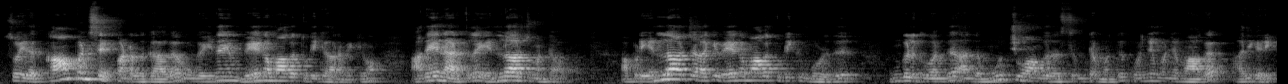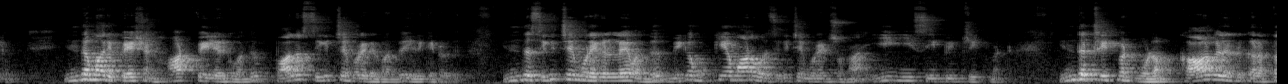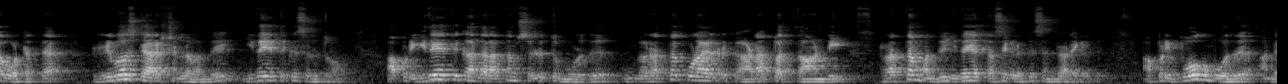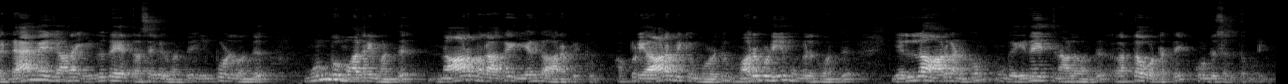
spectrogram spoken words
ஸோ இதை காம்பன்சேட் பண்ணுறதுக்காக உங்கள் இதயம் வேகமாக துடிக்க ஆரம்பிக்கும். அதே நேரத்தில் என்லார்ஜ்மெண்ட் ஆகும். அப்படி என்லார்ஜ் ஆகி வேகமாக துடிக்கும் பொழுது உங்களுக்கு வந்து அந்த மூச்சு வாங்குகிற சிம்டம் வந்து கொஞ்சம் கொஞ்சமாக அதிகரிக்கும். இந்த மாதிரி பேஷண்ட் ஹார்ட் ஃபெயிலியருக்கு வந்து பல சிகிச்சை முறைகள் வந்து இருக்கின்றது. இந்த சிகிச்சை முறைகளிலே வந்து மிக முக்கியமான ஒரு சிகிச்சை முறைன்னு சொன்னால் இஇசிபி ட்ரீட்மெண்ட் இந்த ட்ரீட்மெண்ட் மூலம் கால்கள் இருக்க ரத்த ஓட்டத்தை ரிவர்ஸ் டைரக்ஷனில் வந்து இதயத்துக்கு செலுத்துகிறோம் அப்படி இதயத்துக்கு அந்த ரத்தம் செலுத்தும் பொழுது உங்கள் ரத்த குழாயில் இருக்க அடப்பை தாண்டி ரத்தம் வந்து இதய தசைகளுக்கு சென்று அடைகிறது அப்படி போகும்போது அந்த டேமேஜான இருதய தசைகள் வந்து இப்பொழுது வந்து முன்பு மாதிரி வந்து நார்மலாக இயங்க ஆரம்பிக்கும். அப்படி ஆரம்பிக்கும் பொழுது மறுபடியும் உங்களுக்கு வந்து எல்லா ஆர்கனுக்கும் உங்கள் இதயத்தினால் வந்து ரத்த ஓட்டத்தை கொண்டு செலுத்த முடியும்.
